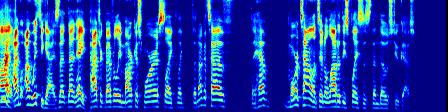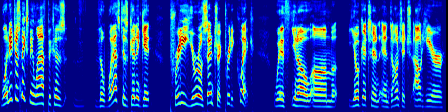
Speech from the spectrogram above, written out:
uh, Right. I'm I'm with you guys that that hey Patrick Beverley, Marcus Morris, like like the Nuggets have they have more talent in a lot of these places than those two guys. Well, and it just makes me laugh because the West is going to get pretty Eurocentric pretty quick with, you know, um, Jokic and, and Doncic out here,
